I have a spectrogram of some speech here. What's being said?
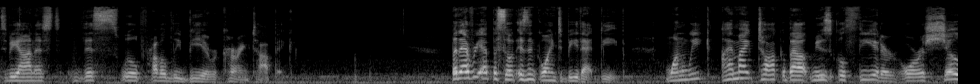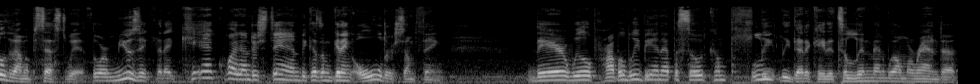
To be honest, this will probably be a recurring topic. But every episode isn't going to be that deep. One week, I might talk about musical theater or a show that I'm obsessed with, or music that I can't quite understand because I'm getting old or something. There will probably be an episode completely dedicated to Lin Manuel Miranda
